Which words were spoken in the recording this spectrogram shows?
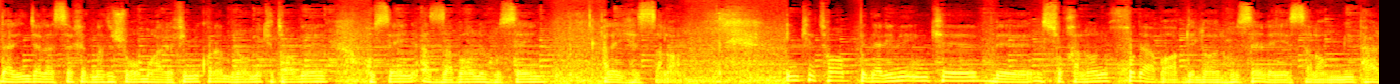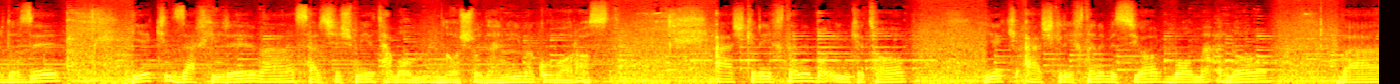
در این جلسه خدمت شما معرفی می‌کنم به نام کتاب حسین از زبان حسین علیه السلام. این کتاب به دلیل اینکه به سخنان خود ابا عبدالله الحسین علیه السلام می‌پردازه یک ذخیره و سرچشمه تمام ناشدنی و گواراست اشک ریختن با این کتاب یک اشک ریختن بسیار با معنا و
